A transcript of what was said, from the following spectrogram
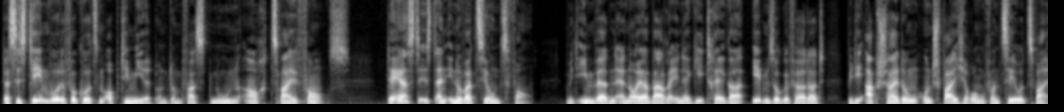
Das System wurde vor kurzem optimiert und umfasst nun auch zwei Fonds. Der erste ist ein Innovationsfonds. Mit ihm werden erneuerbare Energieträger ebenso gefördert wie die Abscheidung und Speicherung von CO2.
